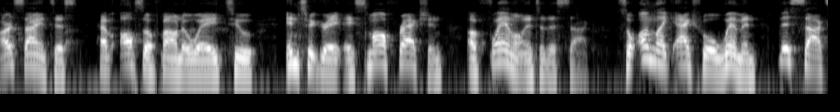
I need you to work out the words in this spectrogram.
Our scientists have also found a way to integrate a small fraction of flannel into this sock. So unlike actual women, this sock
